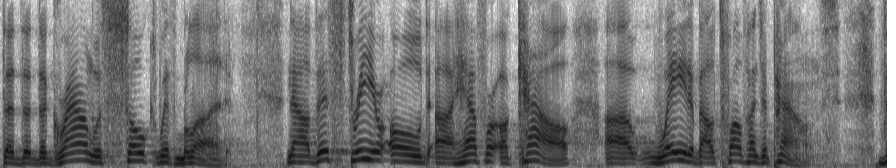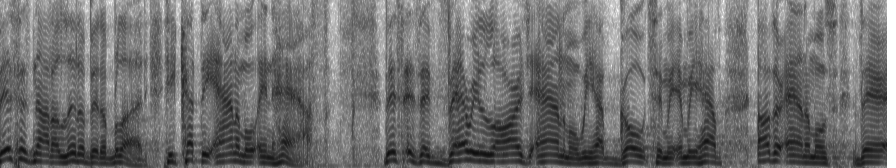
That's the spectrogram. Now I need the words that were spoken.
the, the, the ground was soaked with blood. Now, this three year old uh, heifer or cow uh, weighed about 1,200 pounds. This is not a little bit of blood. He cut the animal in half. This is a very large animal. We have goats and we, and we have other animals there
